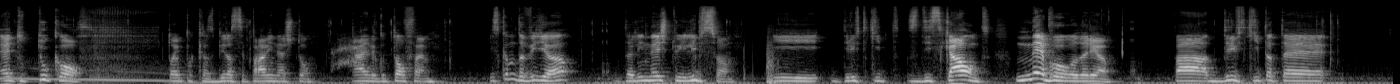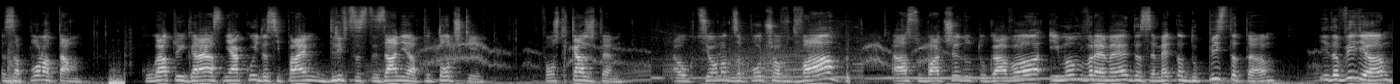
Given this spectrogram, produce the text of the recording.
Ето тук. Той пък разбира се прави нещо. Айде готов е. Искам да видя дали нещо и липсва. И дрифт кит с дискаунт. Не благодаря. Това дрифт китът е за по-натам. Когато играя с някой да си правим дрифт състезания по точки. Какво ще кажете? Аукционът започва в 2. Аз обаче до тогава имам време да се метна до пистата и да видя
